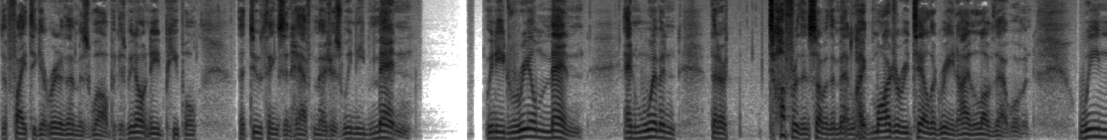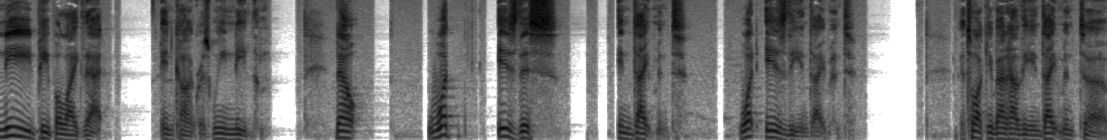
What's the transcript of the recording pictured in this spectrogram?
the fight to get rid of them as well because we don't need people that do things in half measures. We need men. We need real men and women that are tougher than some of the men, like Marjorie Taylor Greene. I love that woman. We need people like that in Congress. We need them. Now, what is this indictment? What is the indictment? Talking about how the indictment uh,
